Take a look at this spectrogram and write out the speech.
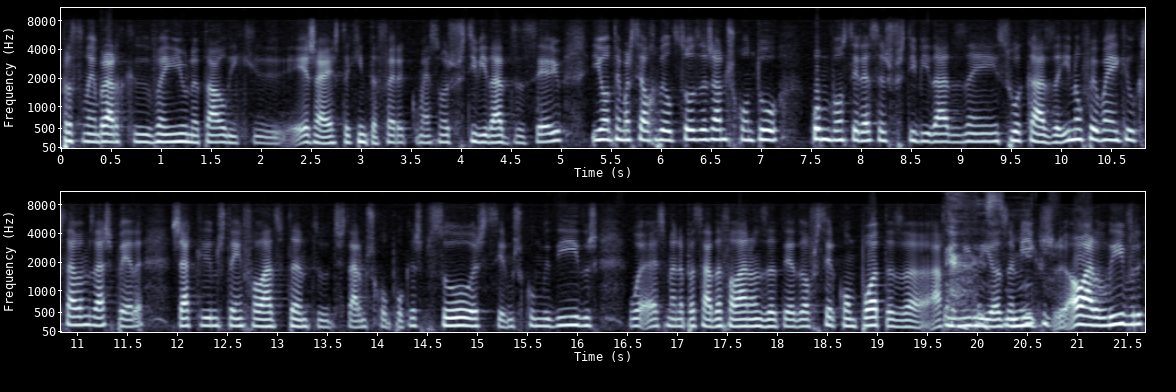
para se lembrar que vem aí o Natal e que é já esta quinta-feira que começam as festividades a sério. E ontem Marcelo Rebelo de Souza já nos contou como vão ser essas festividades em sua casa. E não foi bem aquilo que estávamos à espera, já que nos têm falado tanto de estarmos com poucas pessoas, de sermos comedidos. A semana passada falaram-nos até de oferecer compotas à, à família e aos amigos ao ar livre,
